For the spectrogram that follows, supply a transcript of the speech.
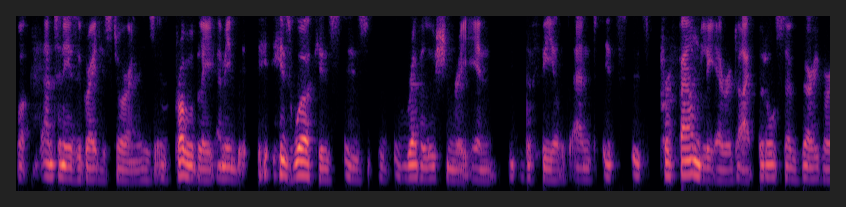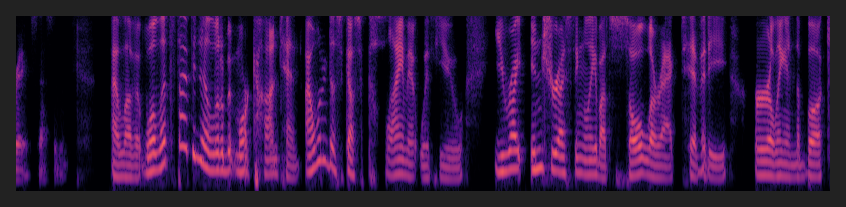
Well, Anthony is a great historian. He's probably, I mean, his work is is revolutionary in the field, and it's it's profoundly erudite, but also very very accessible. I love it. Well, let's dive into a little bit more content. I want to discuss climate with you. You write interestingly about solar activity early in the book,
